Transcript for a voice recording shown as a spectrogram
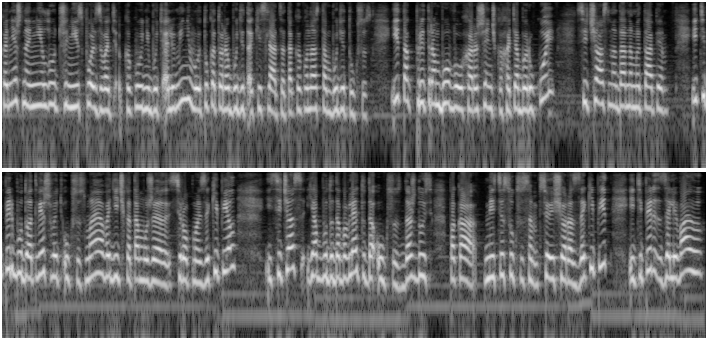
Конечно, не лучше не использовать какую-нибудь алюминиевую, ту, которая будет окисляться, так как у нас там будет уксус. И так притрамбовываю хорошенечко хотя бы рукой сейчас на данном этапе. И теперь буду отвешивать уксус. Моя водичка там уже, сироп мой закипел. И сейчас я буду добавлять туда уксус. Дождусь, пока вместе с уксусом все еще раз закипит. И теперь заливаю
